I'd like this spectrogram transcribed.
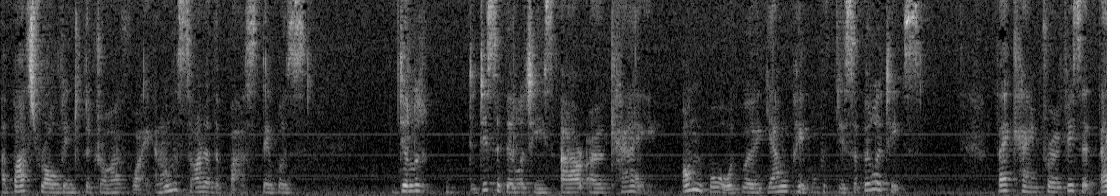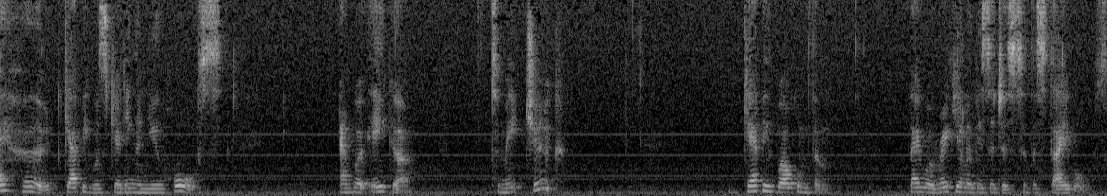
a bus rolled into the driveway, and on the side of the bus there was disabilities are okay. On board were young people with disabilities. They came for a visit. They heard Gabby was getting a new horse and were eager to meet Duke. Gabby welcomed them they were regular visitors to the stables.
